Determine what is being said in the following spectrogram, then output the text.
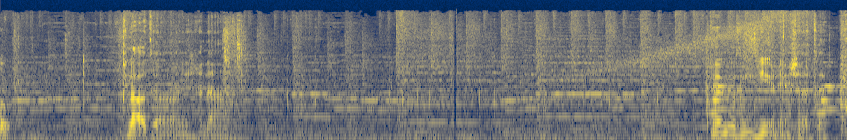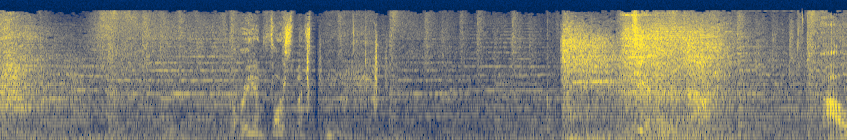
Oh. Cloud hebben we nog niet gedaan. Denk dat we hem hier neerzetten. The reinforcements. Auw.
